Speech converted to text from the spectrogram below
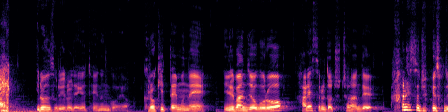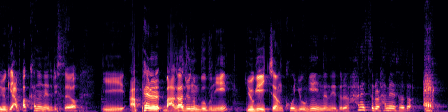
액! 이런 소리를 내게 되는 거예요 그렇기 때문에 일반적으로 하네스를 더 추천하는데 하네스 중에서도 여기 압박하는 애들이 있어요 이 앞을 막아주는 부분이 여기 있지 않고 여기 있는 애들은 하네스를 하면서도 액!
